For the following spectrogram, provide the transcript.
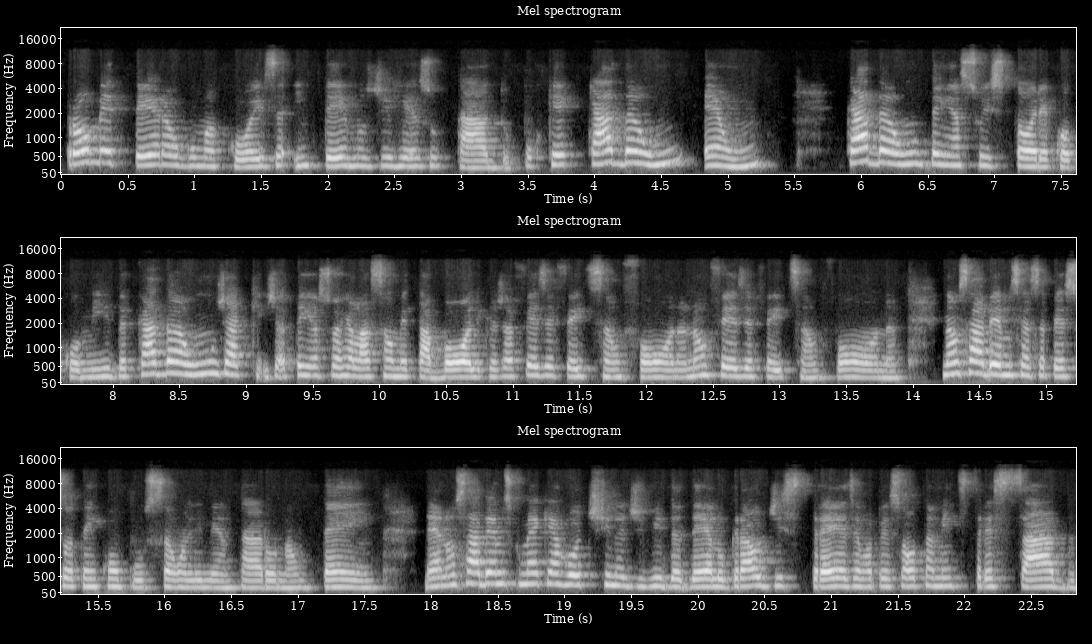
prometer alguma coisa em termos de resultado, porque cada um é um Cada um tem a sua história com a comida, cada um já, já tem a sua relação metabólica, já fez efeito sanfona, não fez efeito sanfona, não sabemos se essa pessoa tem compulsão alimentar ou não tem, né? Não sabemos como é que é a rotina de vida dela, o grau de estresse, é uma pessoa altamente estressada,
